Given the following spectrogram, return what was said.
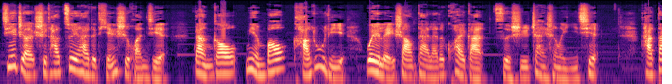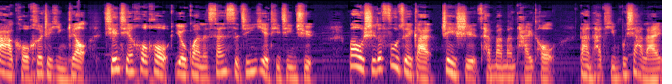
接着是他最爱的甜食环节，蛋糕、面包、卡路里，味蕾上带来的快感，此时战胜了一切。他大口喝着饮料，前前后后又灌了三四斤液体进去，暴食的负罪感这时才慢慢抬头，但他停不下来。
